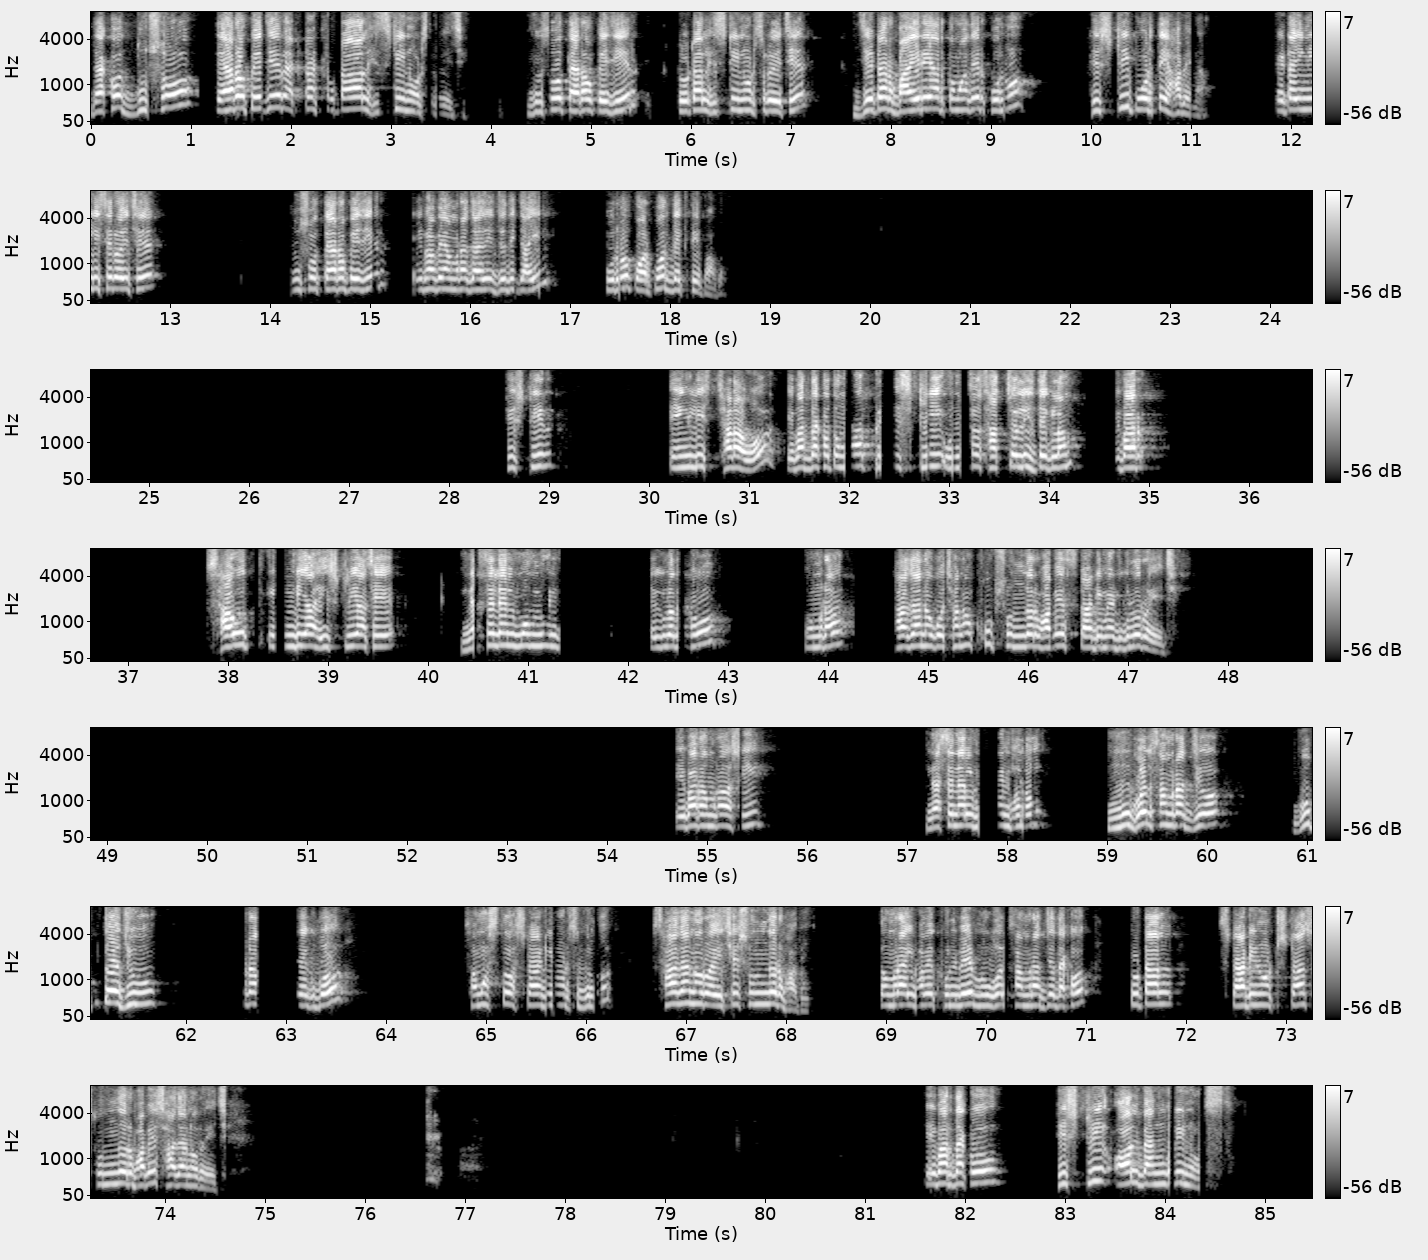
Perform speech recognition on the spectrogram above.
দেখো দুশো তেরো পেজের একটা টোটাল হিস্ট্রি নোটস রয়েছে। দুশো তেরো পেজের টোটাল হিস্ট্রি নোটস রয়েছে, যেটার বাইরে আর তোমাদের কোনো হিস্ট্রি পড়তে হবে না। এটা ইংলিশে রয়েছে, দুশো তেরো পেজের এইভাবে আমরা যদি যাই পুরো পরপর দেখতে পাবো। হিস্ট্রির ইংলিশ ছাড়াও, এবার দেখো তোমরা হিস্ট্রি উনিশশো সাতচল্লিশ দেখলাম, এবার সাউথ ইন্ডিয়া হিস্ট্রি আছে, ন্যাশনাল মুভমেন্ট, এগুলো দেখো তোমরা সাজানো গোছানো খুব সুন্দরভাবে স্টাডিমেটগুলো রয়েছে। এবার আমরা আসি ন্যাশনাল মুভমেন্ট হলো মুঘল সাম্রাজ্য, গুপ্ত যুগ দেখব সমস্ত স্টাডি নোটসগুলো সাজানো রয়েছে সুন্দরভাবে। তোমরা এইভাবে খুলবে, মুঘল সাম্রাজ্য দেখো টোটাল স্টাডি নোটসটা সুন্দরভাবে সাজানো রয়েছে। এবার দেখো হিস্ট্রি অল বেঙ্গলি নোটস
